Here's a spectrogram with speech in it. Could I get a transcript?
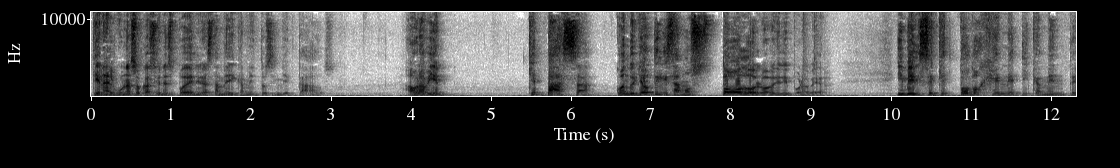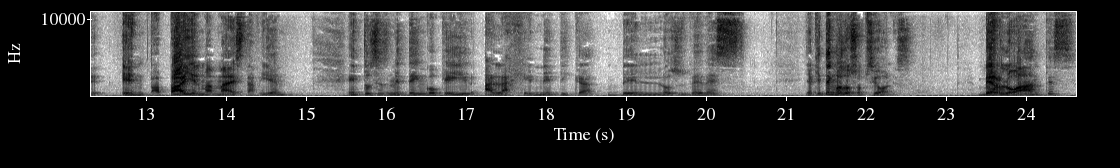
que en algunas ocasiones pueden ir hasta medicamentos inyectados. Ahora bien, ¿qué pasa cuando ya utilizamos todo lo habido y por haber? Y me dice que todo genéticamente en papá y en mamá está bien. Entonces me tengo que ir a la genética de los bebés. Y aquí tengo dos opciones. Verlo antes,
